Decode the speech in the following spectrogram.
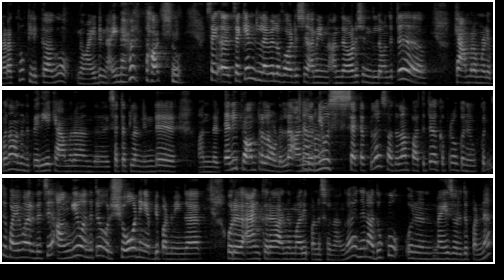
நடக்கும் கிளிக் ஆகும். No I didn't I never thought so second level of audition I mean அந்த ஆடிஷனில் வந்துட்டு கேமரா முன்னாடி அப்போ தான் வந்து அந்த பெரிய கேமரா அந்த செட்டப்பில் நின்று அந்த டெலி ப்ராம்ப்டர்லாம் விடல. அந்த நியூஸ் செட்டப்பில் ஸோ அதெல்லாம் பார்த்துட்டு அதுக்கப்புறம் கொஞ்சம் கொஞ்சம் பயமாக இருந்துச்சு. அங்கேயும் வந்துட்டு ஒரு ஷோ நீங்கள் எப்படி பண்ணுவீங்க? ஒரு ஆங்கரா அந்த மாதிரி பண்ண சொன்னாங்க. தென் அதுக்கும் ஒரு நைஸ் ஒரு இது பண்ணேன்.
